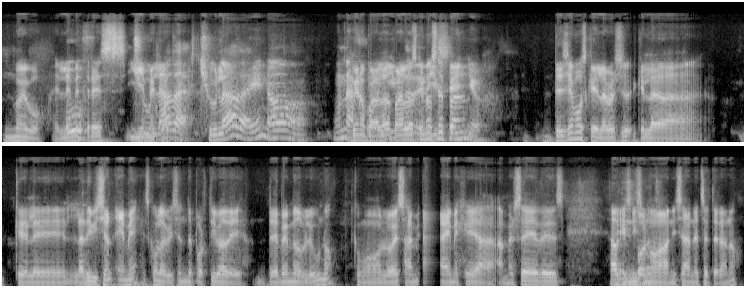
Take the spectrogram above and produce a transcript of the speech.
nuevo, el Uf, M3 y chulada, M4. chulada, ¿eh? No. Una Bueno, para los que no sepan, diseño. Decíamos que la versión, que la que le- la división M es como la división deportiva de, de BMW, ¿no? Como lo es AM- AMG a, a Mercedes, Audi el Sport. mismo a Nissan, etcétera, ¿no?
